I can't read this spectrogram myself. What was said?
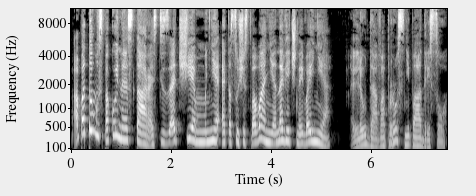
А потом и спокойная старость. Зачем мне это существование на вечной войне? Люда, вопрос не по адресу.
